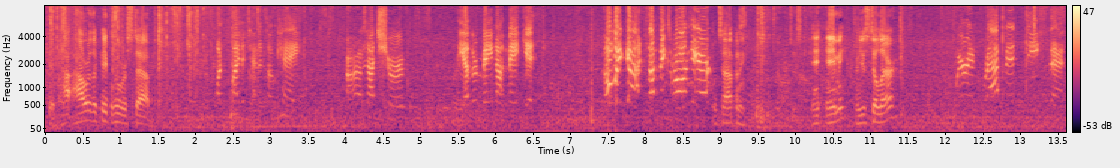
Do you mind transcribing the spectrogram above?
Okay, h- how are the people who were stabbed? One flight attendant's okay. I'm not sure. The other may not make it. What's happening? A- Amy, are you still there? We're in rapid descent.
